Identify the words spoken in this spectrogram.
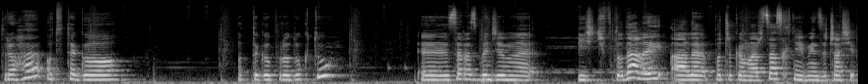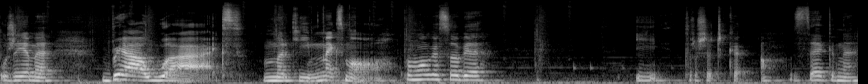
trochę od tego, od tego produktu. Yy, zaraz będziemy iść w to dalej, ale poczekamy aż zaschnie. W międzyczasie użyjemy Brow Wax marki Maxmo. Pomogę sobie i troszeczkę o, zegnę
